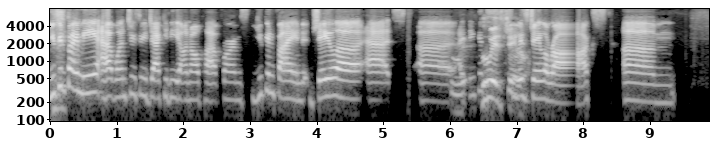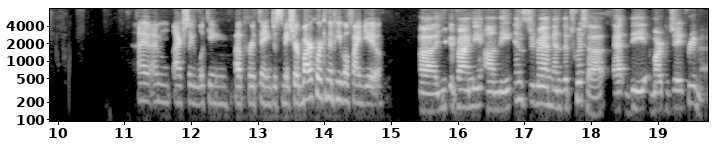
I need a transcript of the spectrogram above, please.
you can find me at one two three Jackie B on all platforms. You can find Jayla at uh, Who- I think it's who is Jayla? is Jayla Rocks. Um, I, I'm actually looking up her thing just to make sure. Mark, where can the people find you? Uh, you can find me on the Instagram and the Twitter at the Mark J Freeman.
